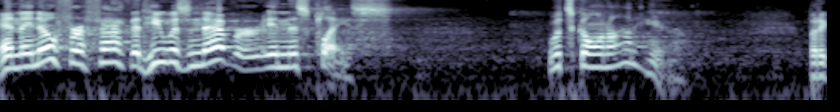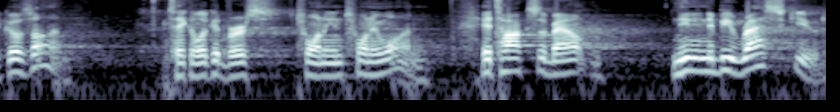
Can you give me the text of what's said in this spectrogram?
And they know for a fact that he was never in this place. What's going on here? But it goes on. Take a look at verse 20 and 21. It talks about needing to be rescued.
